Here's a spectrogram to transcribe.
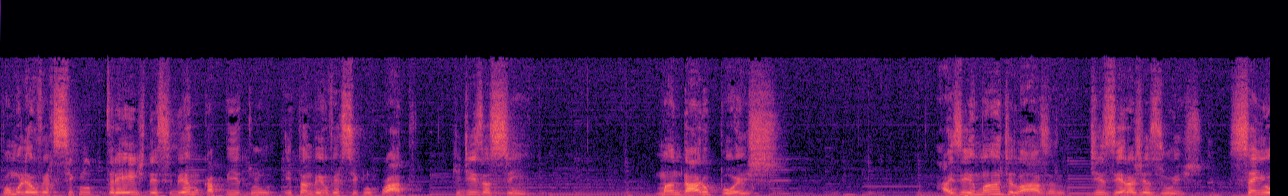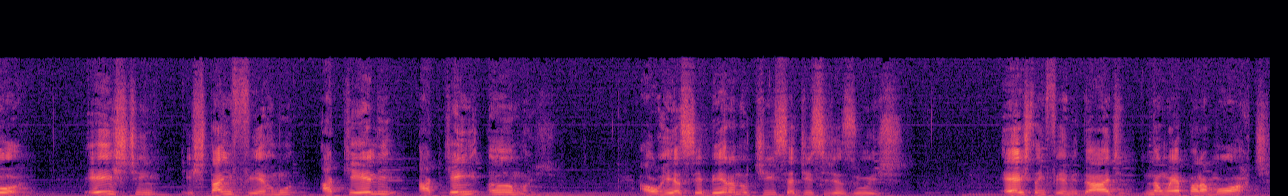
Vamos ler o versículo 3 desse mesmo capítulo e também o versículo 4, que diz assim: Mandaram, pois, as irmãs de Lázaro dizer a Jesus: Senhor, este está enfermo, aquele a quem amas. Ao receber a notícia, disse Jesus: Esta enfermidade não é para a morte,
